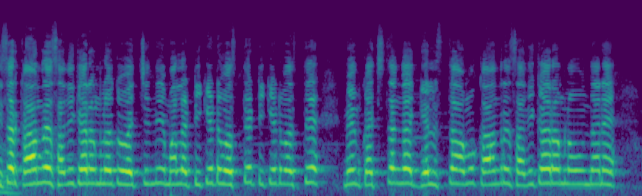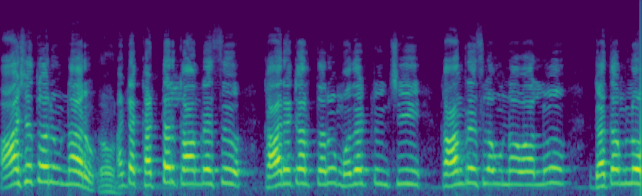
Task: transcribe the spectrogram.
ఈసారి కాంగ్రెస్ అధికారంలోకి వచ్చింది. మళ్ళీ టికెట్ వస్తే టికెట్ వస్తే మేము ఖచ్చితంగా గెలుస్తాము. కాంగ్రెస్ అధికారంలో ఉందనే ఆశతోనే ఉన్నారు. అంటే కట్టర్ కాంగ్రెస్ కార్యకర్తలు మొదటి నుంచి కాంగ్రెస్లో ఉన్న వాళ్ళు గతంలో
